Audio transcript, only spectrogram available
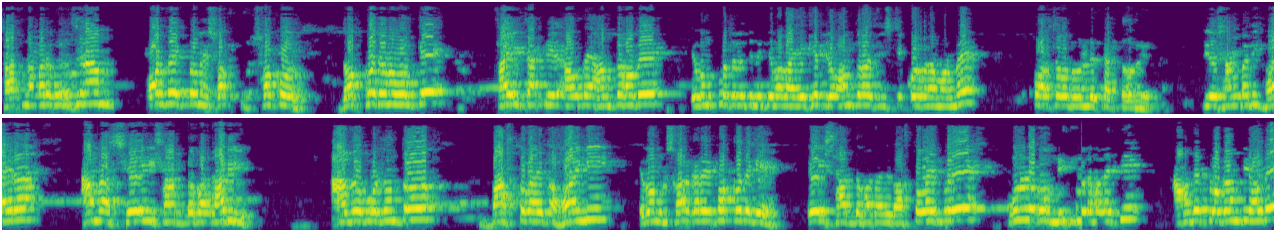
সাত নম্বরে বলেছিলাম, পর্যায়ক্রমে সক- সকল দক্ষ জনবলকে স্থায়ী চাকরির আওতায় আনতে হবে এবং প্রচলিত নীতিমালা এক্ষেত্রে অন্তরায় সৃষ্টি করবে না মর্মে স্পষ্টভাবে উল্লেখ থাকতে হবে। প্রিয় সাংবাদিক ভাইরা আমরা সেই সাত দফা দাবি আজও পর্যন্ত বাস্তবায়িত হয়নি এবং সরকারের পক্ষ থেকে এই সাধ্য কথা আমি বাস্তবায়ন করে কোন রকম নীতি করে ফেলেছি। আমাদের প্রোগ্রামটি হবে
